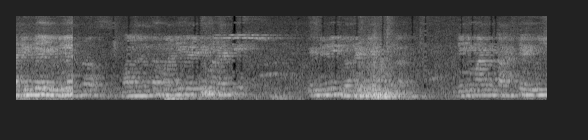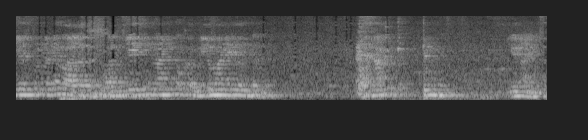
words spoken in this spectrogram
సరిగ్గా యూజ్ వాళ్ళంతా మనీ పెట్టి మనకి వీటిని డొనేట్ చేస్తున్నారు. దీన్ని మనం కరెక్ట్గా యూజ్ చేసుకుంటేనే వాళ్ళ వాళ్ళు చేసిన దానికి ఒక విలువ అనేది ఉంటుంది. యునైట్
